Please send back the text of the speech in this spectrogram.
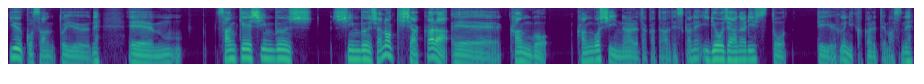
優子さんというね、えー、産経新聞新聞社の記者から、えー、看護看護師になられた方ですかね医療ジャーナリストっていうふうに書かれてますね。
